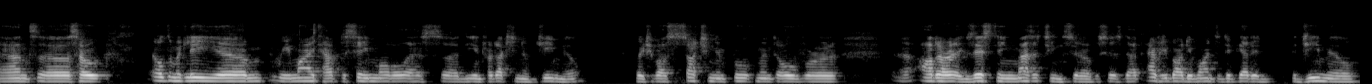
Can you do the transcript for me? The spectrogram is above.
And uh, so ultimately, um, we might have the same model as uh, the introduction of Gmail, which was such an improvement over uh, other existing messaging services that everybody wanted to get a, a Gmail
